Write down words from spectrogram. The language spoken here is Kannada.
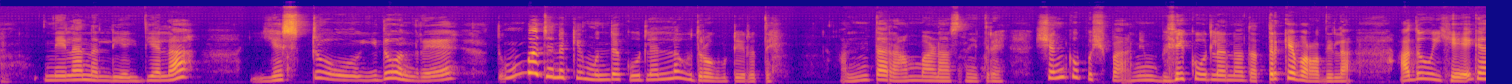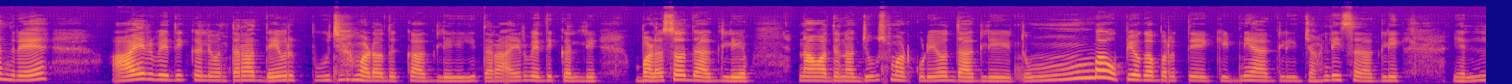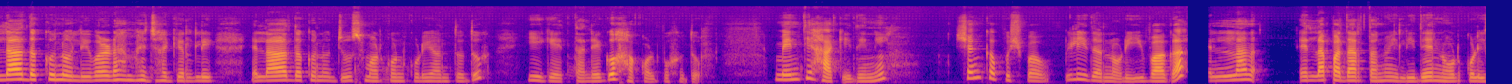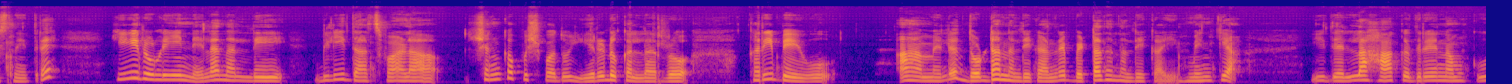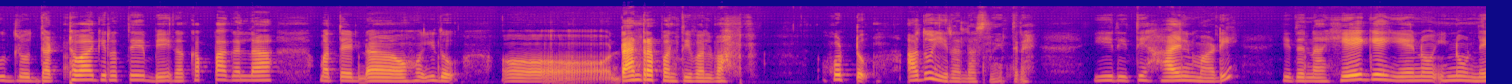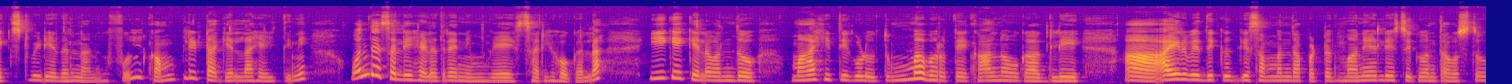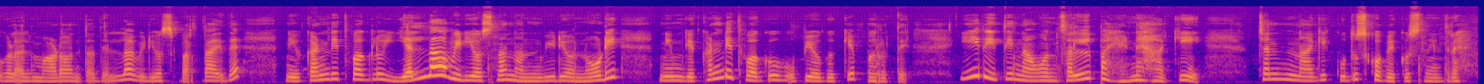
ನೆಲನಲ್ಲಿ ಇದೆಯಲ್ಲ? ಎಷ್ಟು ಇದು ಅಂದರೆ ತುಂಬ ಜನಕ್ಕೆ ಮುಂದೆ ಕೂದಲೆಲ್ಲ ಉದುರೋಗ್ಬಿಟ್ಟಿರುತ್ತೆ. ಅಂಥ ರಾಮಬಾಣ ಸ್ನೇಹಿತರೆ, ಶಂಕು ಪುಷ್ಪ ನಿಮ್ಮ ಬಿಳಿ ಕೂದಲು ಅನ್ನೋದು ಹತ್ರಕ್ಕೆ ಬರೋದಿಲ್ಲ. ಅದು ಹೇಗೆ ಅಂದರೆ ಆಯುರ್ವೇದಿಕ್ಕಲ್ಲಿ ಒಂಥರ ದೇವ್ರಿಗೆ ಪೂಜೆ ಮಾಡೋದಕ್ಕಾಗಲಿ, ಈ ಥರ ಆಯುರ್ವೇದಿಕ್ಕಲ್ಲಿ ಬಳಸೋದಾಗಲಿ, ನಾವು ಅದನ್ನು ಜ್ಯೂಸ್ ಮಾಡಿ ಕುಡಿಯೋದಾಗಲಿ, ತುಂಬ ಉಪಯೋಗ ಬರುತ್ತೆ. ಕಿಡ್ನಿ ಆಗಲಿ, ಜಾಂಡೀಸ್ ಆಗಲಿ ಎಲ್ಲದಕ್ಕೂ ಲಿವರ್ ಡ್ಯಾಮೇಜ್ ಆಗಿರಲಿ ಎಲ್ಲದಕ್ಕೂ ಜ್ಯೂಸ್ ಮಾಡ್ಕೊಂಡು ಕುಡಿಯೋ ಅಂಥದ್ದು ಹೀಗೆ ತಲೆಗೂ ಹಾಕ್ಕೊಳ್ಬಹುದು ಮೆಂತ್ಯ ಹಾಕಿದ್ದೀನಿ. ಶಂಖಪುಷ್ಪ ಬಿಳಿದ ನೋಡಿ ಇವಾಗ ಎಲ್ಲ ಎಲ್ಲ ಪದಾರ್ಥನೂ ಇಲ್ಲಿದೆ ನೋಡ್ಕೊಳ್ಳಿ ಸ್ನೇಹಿತರೆ. ಈರುಳ್ಳಿ ನೆಲನಲ್ಲಿ ಬಿಳಿ ದಾಸವಾಳ ಶಂಖಪುಷ್ಪದು ಎರಡು ಕಲ್ಲರು ಕರಿಬೇವು, ಆಮೇಲೆ ದೊಡ್ಡ ನಲ್ಲಿಕಾಯಿ ಅಂದರೆ ಬೆಟ್ಟದ ನಲ್ಲಿಕಾಯಿ, ಮೆಂತ್ಯ. ಇದೆಲ್ಲ ಹಾಕಿದ್ರೆ ನಮ್ಮ ಕೂದಲು ದಟ್ಟವಾಗಿರುತ್ತೆ, ಬೇಗ ಕಪ್ಪಾಗಲ್ಲ. ಮತ್ತು ಇದು ಡ್ಯಾಂಡ್ರಪ್ ಅಂತೀವಲ್ವ? ಹೊಟ್ಟು, ಅದು ಇರಲ್ಲ ಸ್ನೇಹಿತರೆ. ಈ ರೀತಿ ಹಾಯ್ಲ್ ಮಾಡಿ ಇದನ್ನು ಹೇಗೆ, ಏನು, ಇನ್ನೂ ನೆಕ್ಸ್ಟ್ ವಿಡಿಯೋದಲ್ಲಿ ನಾನು ಫುಲ್ ಕಂಪ್ಲೀಟಾಗಿ ಎಲ್ಲ ಹೇಳ್ತೀನಿ. ಒಂದೇ ಸಲ ಹೇಳಿದ್ರೆ ನಿಮಗೆ ಸರಿ ಹೋಗಲ್ಲ. ಹೀಗೆ ಕೆಲವೊಂದು ಮಾಹಿತಿಗಳು ತುಂಬ ಬರುತ್ತೆ. ಕಾಲು ನೋವಿಗಾಗಲಿ ಆಯುರ್ವೇದಿಕ್ಗೆ ಸಂಬಂಧಪಟ್ಟದ್ದು ಮನೆಯಲ್ಲಿ ಸಿಗುವಂಥ ವಸ್ತುಗಳಲ್ಲಿ ಮಾಡೋ ಅಂಥದ್ದೆಲ್ಲ ವಿಡಿಯೋಸ್ ಬರ್ತಾ ಇದೆ. ನೀವು ಖಂಡಿತವಾಗ್ಲೂ ಎಲ್ಲ ವಿಡಿಯೋಸ್ನ ನನ್ನ ವಿಡಿಯೋ ನೋಡಿ ನಿಮಗೆ ಖಂಡಿತವಾಗೂ ಉಪಯೋಗಕ್ಕೆ ಬರುತ್ತೆ. ಈ ರೀತಿ ನಾವು ಒಂದು ಸ್ವಲ್ಪ ಎಣ್ಣೆ ಹಾಕಿ ಚೆನ್ನಾಗಿ ಕುದಿಸ್ಕೋಬೇಕು ಸ್ನೇಹಿತರೆ.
